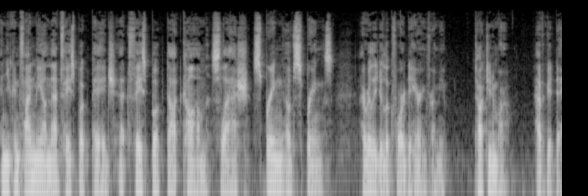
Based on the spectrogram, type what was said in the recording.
And you can find me on that Facebook page at facebook.com slash spring of springs. I really do look forward to hearing from you. Talk to you tomorrow. Have a good day.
